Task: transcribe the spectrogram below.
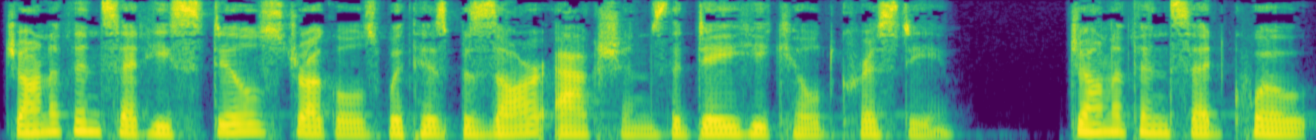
Jonathan said he still struggles with his bizarre actions the day he killed Christy. Jonathan said, quote,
